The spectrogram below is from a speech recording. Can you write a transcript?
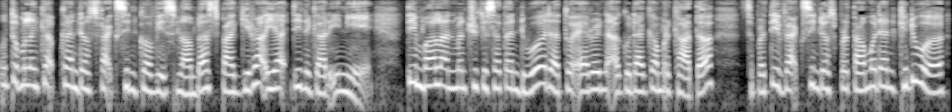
untuk melengkapkan dos vaksin COVID-19 bagi rakyat di negara ini. Timbalan Menteri Kesihatan 2, Dato' Aaron Agodagang berkata, seperti vaksin dos pertama dan kedua,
